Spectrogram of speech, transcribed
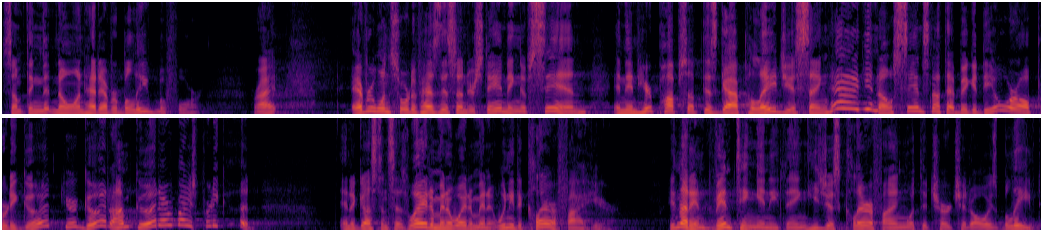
something that no one had ever believed before, right? Everyone sort of has this understanding of sin, and then here pops up this guy Pelagius saying, Hey, you know, sin's not that big a deal. We're all pretty good. You're good. I'm good. Everybody's pretty good. And Augustine says, wait a minute, wait a minute. We need to clarify here. He's not inventing anything, he's just clarifying what the church had always believed.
